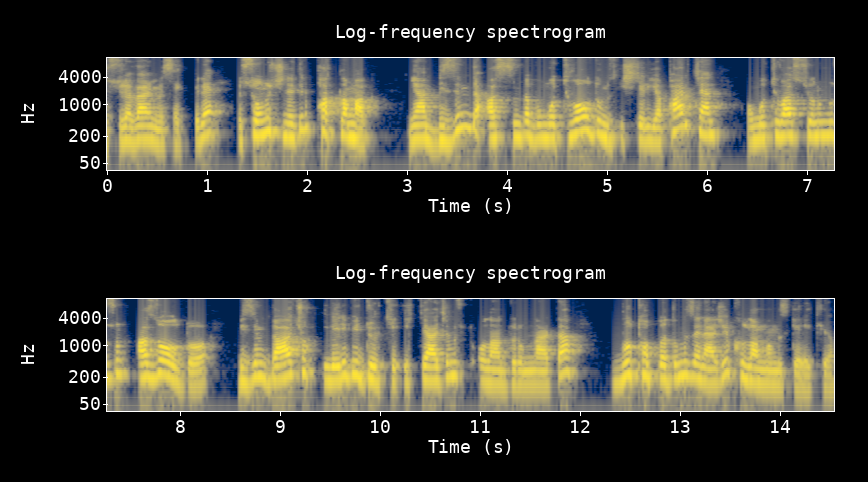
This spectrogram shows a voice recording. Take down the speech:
süre vermesek bile. Sonuç nedir? Patlamak. Yani bizim de aslında bu motive olduğumuz işleri yaparken o motivasyonumuzun az olduğu, bizim daha çok ileri bir dürtüye ihtiyacımız olan durumlarda bu topladığımız enerjiyi kullanmamız gerekiyor.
